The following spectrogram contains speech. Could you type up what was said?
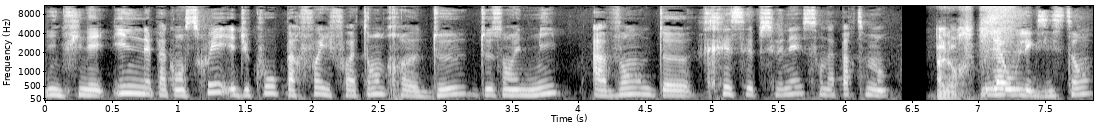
in fine, il n'est pas construit et du coup, parfois, il faut attendre deux, deux ans et demi avant de réceptionner son appartement. Alors, là où l'existant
